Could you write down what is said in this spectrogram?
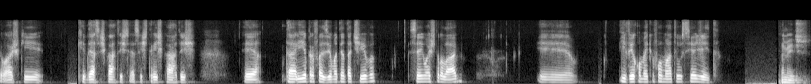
Eu acho que, que dessas cartas, essas três cartas, é, daria para fazer uma tentativa sem o astrolábio é, e ver como é que o formato se ajeita. Exatamente.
